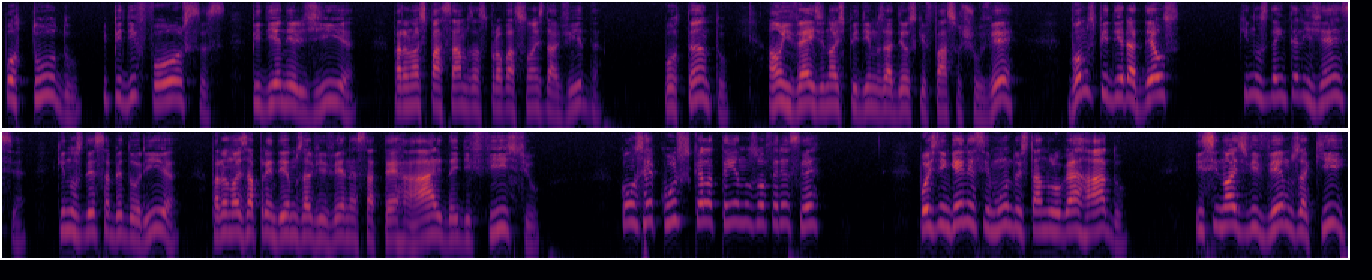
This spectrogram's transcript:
por tudo e pedir forças, pedir energia para nós passarmos as provações da vida. Portanto, ao invés de nós pedirmos a Deus que faça chover, vamos pedir a Deus que nos dê inteligência, que nos dê sabedoria, para nós aprendermos a viver nessa terra árida e difícil, com os recursos que ela tem a nos oferecer. Pois ninguém nesse mundo está no lugar errado. E se nós vivemos aqui,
